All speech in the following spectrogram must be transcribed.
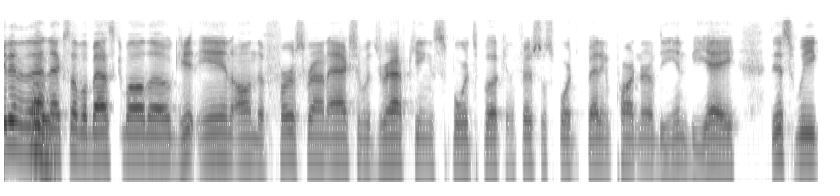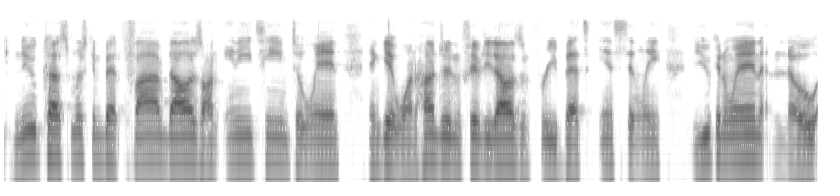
Get into that Ooh. next level basketball, though. Get in on the first round action with DraftKings Sportsbook, an official sports betting partner of the NBA. This week, new customers can bet $5 on any team to win and get $150 in free bets instantly. You can win no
